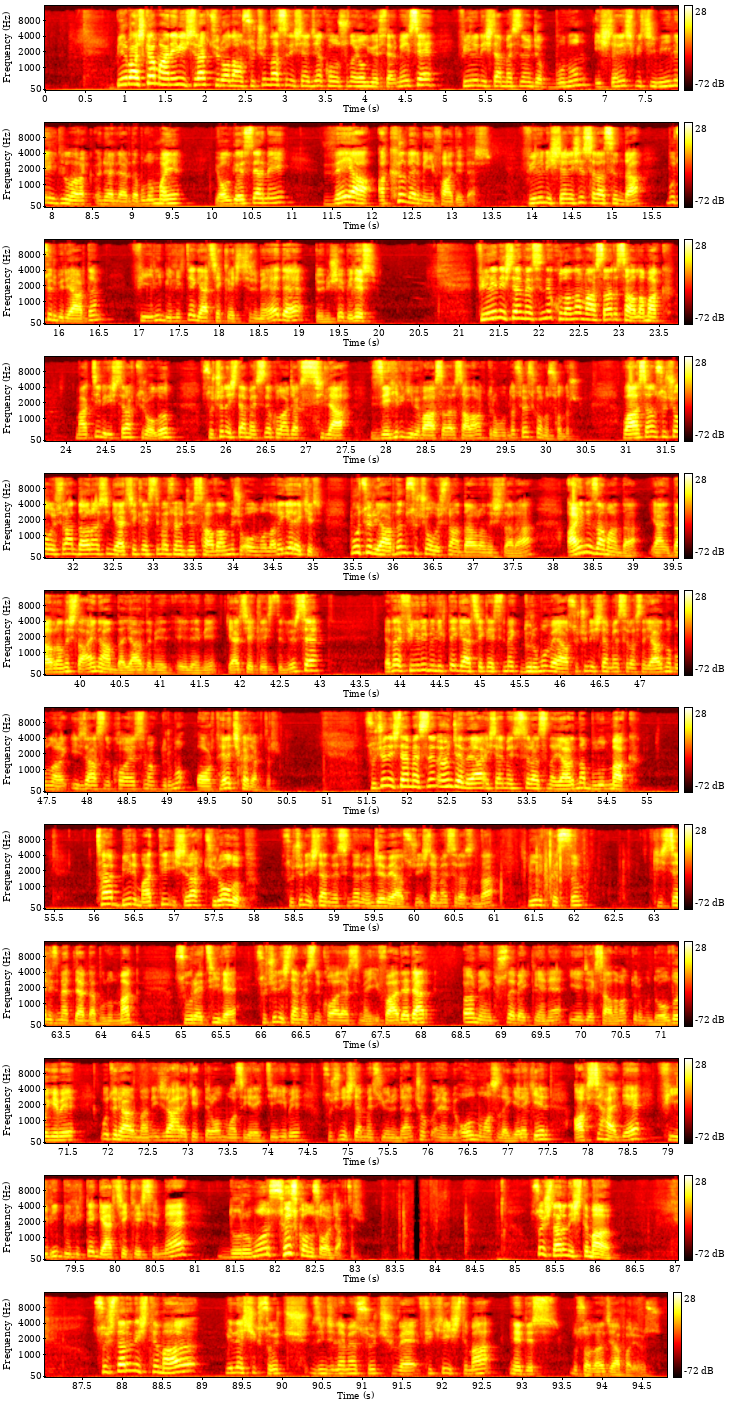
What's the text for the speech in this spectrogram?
Bir başka manevi iştirak türü olan suçun nasıl işleneceği konusunda yol gösterme ise fiilin işlenmesinden önce bunun işleniş biçimiyle ilgili olarak önerilerde bulunmayı, yol göstermeyi veya akıl vermeyi ifade eder. Fiilin işlenişi sırasında bu tür bir yardım fiili birlikte gerçekleştirmeye de dönüşebilir. Fiilin işlenmesinde kullanılan vasıtaları sağlamak maddi bir iştirak türü olup suçun işlenmesinde kullanılacak silah, zehir gibi vasıtaları sağlamak durumunda söz konusu olur. Vasıtanın suçu oluşturan davranışın gerçekleştirmesi önce sağlanmış olmaları gerekir. Bu tür yardım suçu oluşturan davranışlara aynı zamanda yani davranışla aynı anda yardım eylemi gerçekleştirilirse ya da fiili birlikte gerçekleştirmek durumu veya suçun işlenme sırasında yardımda bulunarak icrasını kolaylaştırmak durumu ortaya çıkacaktır. Suçun işlenmesinden önce veya işlenmesi sırasında yardımda bulunmak ta bir maddi iştirak türü olup suçun işlenmesinden önce veya suçun işlenmesi sırasında bir kısım kişisel hizmetlerde bulunmak suretiyle suçun işlenmesini kolaylaştırmayı ifade eder. Örneğin pusuda bekleyene yiyecek sağlamak durumunda olduğu gibi bu tür yardımların icra hareketleri olmaması gerektiği gibi suçun işlenmesi yönünden çok önemli olmaması da gerekir. Aksi halde fiili birlikte gerçekleştirme durumu söz konusu olacaktır. Suçların içtimağı Suçların içtimağı birleşik suç, zincirleme suç ve fikri içtima nedir? Bu sorulara cevap arıyoruz.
